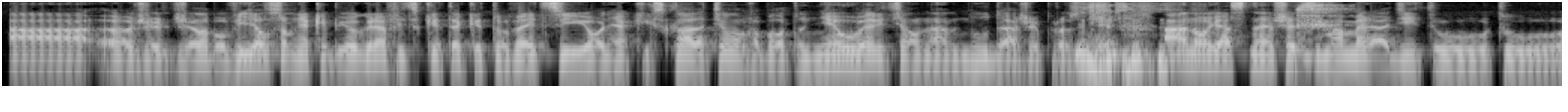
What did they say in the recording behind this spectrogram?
A e, že, že, lebo videl som nejaké biografické takéto veci o nejakých skladateľoch a bola to neuveriteľná nuda, že proste áno, jasné, všetci máme radi tú, tú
